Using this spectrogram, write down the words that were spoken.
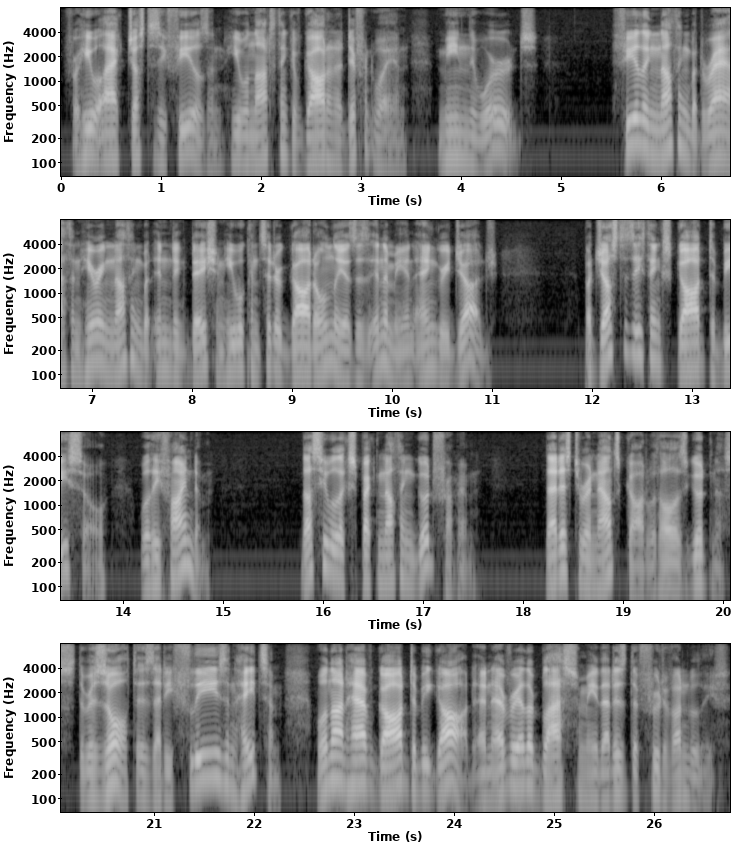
For he will act just as he feels, and he will not think of God in a different way and mean the words. Feeling nothing but wrath and hearing nothing but indignation, he will consider God only as his enemy and angry judge. But just as he thinks God to be so, will he find him. Thus he will expect nothing good from him. That is to renounce God with all his goodness. The result is that he flees and hates him, will not have God to be God, and every other blasphemy that is the fruit of unbelief.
